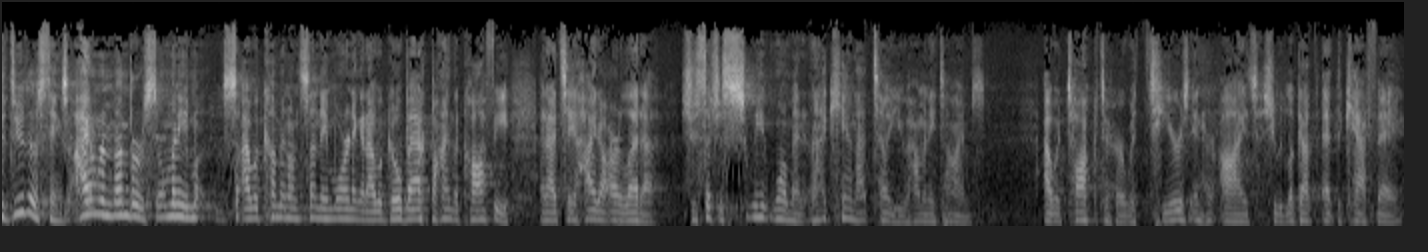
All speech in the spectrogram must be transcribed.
to do those things. I remember so many, I would come in on Sunday morning and I would go back behind the coffee and I'd say hi to Arletta. She was such a sweet woman, and I cannot tell you how many times I would talk to her with tears in her eyes. She would look out at the cafe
